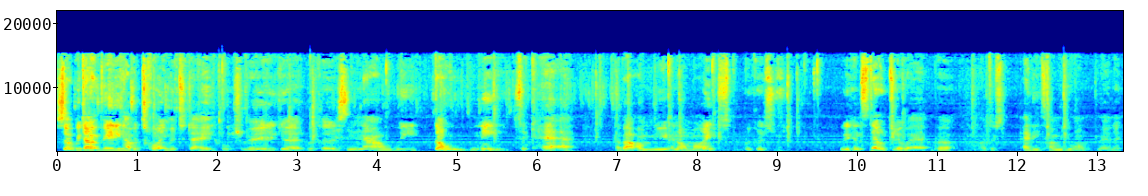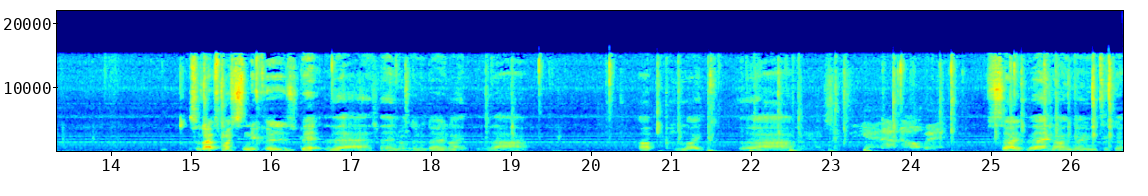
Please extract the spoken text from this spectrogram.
so we don't really have a timer today, which is really good because now we don't need to care about unmuting our mics because we can still do it, but I just any time you want, really. So that's my Snickers bit there. Then I'm gonna go like that, up like that. So then I'm going to go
